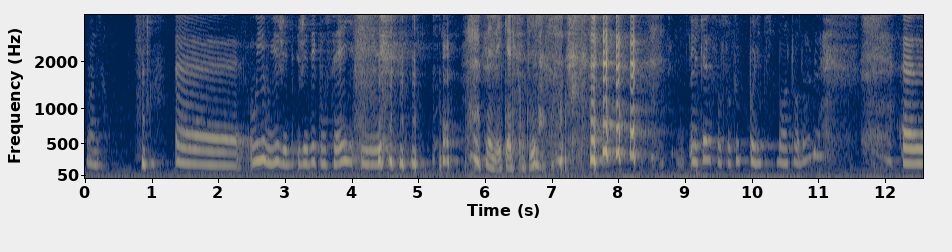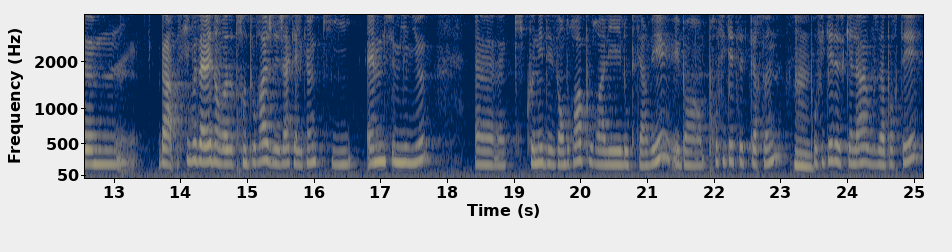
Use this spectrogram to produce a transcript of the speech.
Comment dire? Euh, Oui, oui, j'ai des conseils. Et... Mais lesquels sont-ils? Lesquels sont surtout politiquement entendables euh, ben, Si vous avez dans votre entourage déjà quelqu'un qui aime ce milieu, euh, qui connaît des endroits pour aller l'observer, et ben profitez de cette personne, hmm. profitez de ce qu'elle a à vous apporter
